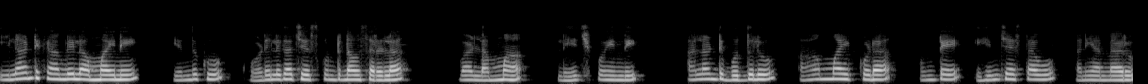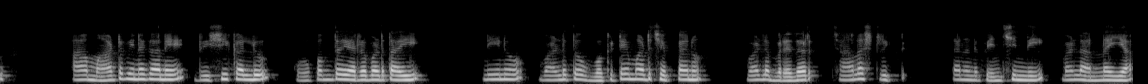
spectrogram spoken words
ఇలాంటి ఫ్యామిలీలో అమ్మాయిని ఎందుకు కోడలిగా చేసుకుంటున్నావు సరళ? వాళ్ళమ్మ లేచిపోయింది. అలాంటి బుద్ధులు ఆ అమ్మాయికి కూడా ఉంటే ఏం చేస్తావు? అని అన్నారు. ఆ మాట వినగానే రిషి కళ్ళు కోపంతో ఎర్రబడతాయి. నేను వాళ్ళతో ఒకటే మాట చెప్పాను. వాళ్ళ బ్రదర్ చాలా స్ట్రిక్ట్. తనని పెంచింది వాళ్ళ అన్నయ్య.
